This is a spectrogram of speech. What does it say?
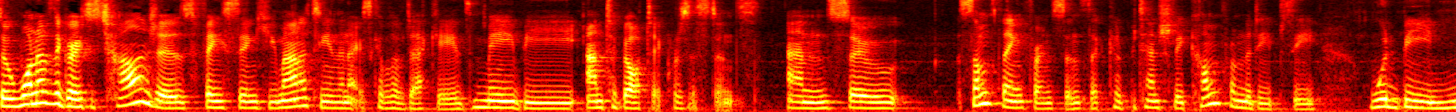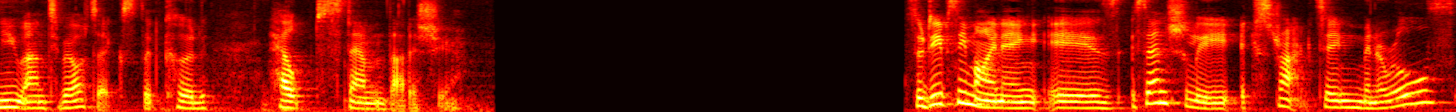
So, one of the greatest challenges facing humanity in the next couple of decades may be antibiotic resistance. And so, something, for instance, that could potentially come from the deep sea would be new antibiotics that could help to stem that issue. So, deep sea mining is essentially extracting minerals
